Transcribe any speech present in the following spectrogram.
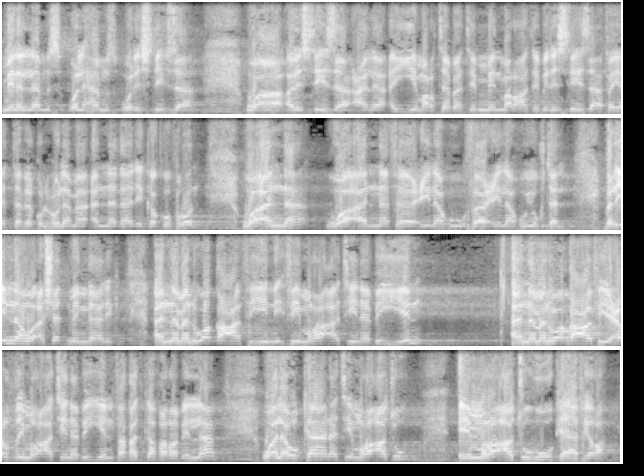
من اللمز والهمز والاستهزاء والاستهزاء على أي مرتبة من مراتب الاستهزاء فيتفق العلماء أن ذلك كفر وان وأن فاعله فاعله يقتل. بل إنه أشد من ذلك أن من وقع في في امرأة نبي أن من وقع في عرض امرأة نبي فقد كفر بالله ولو كانت امراه امرأته كافرة.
